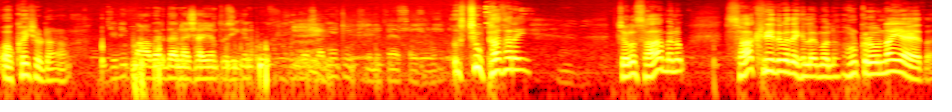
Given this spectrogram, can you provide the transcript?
ਔਖਾ ਹੀ ਹੁਣ ਜਿਹੜੀ ਪਾਵਰ ਦਾ ਨਸ਼ਾ ਜਾਂ ਤੁਸੀਂ ਕਹਿੰਦੇ ਉਹ ਸਾਰੀਆਂ ਝੂਠੀਆਂ ਨੇ ਪੈਸਾ ਝੂਠਾ ਸਾਰਾ ਹੀ। ਚਲੋ ਸਾਹ ਮੈਨੂੰ ਸਾਹ ਖਰੀਦ ਕੇ ਦੇਖ ਲੈ ਮੁੱਲ। ਹੁਣ ਕਰੋਨਾ ਹੀ ਆਇਆ ਤਾਂ।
